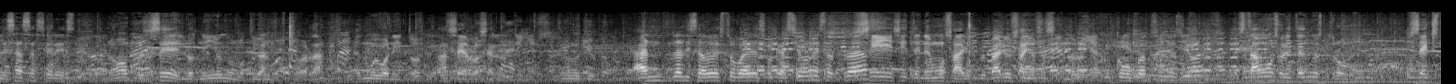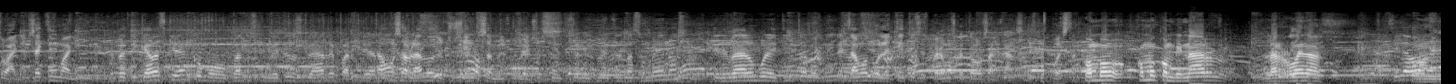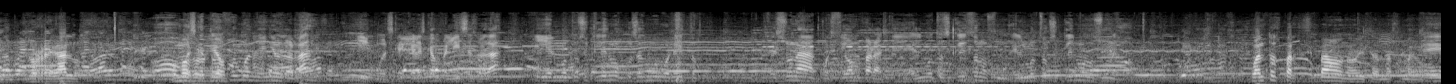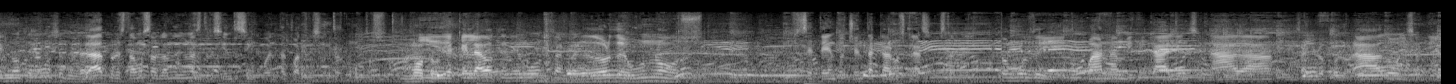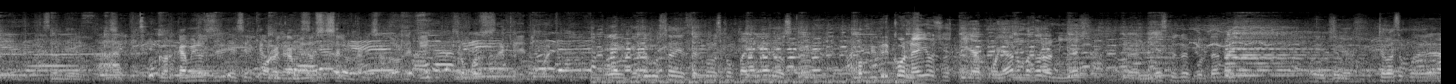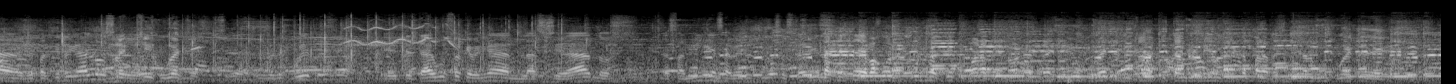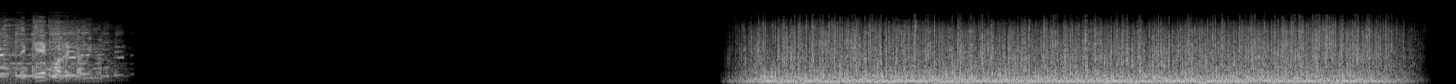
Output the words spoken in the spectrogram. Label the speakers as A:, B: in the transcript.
A: que les hace hacer esto?
B: No, pues ese, los niños nos motivan mucho, ¿verdad? Es muy bonito hacerlo hacer los niños.
A: ¿Han realizado esto varias ocasiones atrás?
B: Sí, sí, tenemos años- varios años haciéndolo ya.
A: ¿Como cuántos años llevan?
B: Estamos ahorita en nuestro sexto año, séptimo año.
A: Me platicabas que eran como cuántos juguetes los que van a repartir. a
B: Estamos hablando de 800 a 1000 juguetes.
A: 800 mil juguetes más o menos. Y les van a dar un boletito a los niños.
B: Les damos boletitos, esperemos que todos alcancen.
C: ¿Cómo, cómo combinar las ruedas con los regalos?
B: Oh,
C: ¿Cómo
B: pues que
C: surgió?
B: todos fuimos niños, ¿verdad? Y pues que crezcan felices, ¿verdad? Y el motociclismo pues es muy bonito. Es una cuestión para que el motociclismo nos, el motociclismo nos une.
C: ¿Cuántos participaron ahorita más o menos?
B: Eh, no tenemos seguridad, pero estamos hablando de unas 350, 400 motos.
C: Motos.
B: Y de aquel lado tenemos alrededor de unos 70, 80 carros clásicos también. Somos de Tijuana, Mexicali, Ensenada, San Luis Colorado y San Diego.
A: Correcaminos es el que
B: Correcaminos es el organizador de aquí, somos aquí de Tijuana.
A: Eh, ¿Qué te gusta de estar con los compañeros?
D: Convivir con ellos este, y apoyar más a la niñez.
A: la niñez, que es lo importante. Eh, te, te vas a poner a repartir regalos? o-
D: Sí, juguetes.
A: Eh, te da gusto que vengan la sociedad, los, las familias a ver ustedes.
D: La gente de bajo recursos aquí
